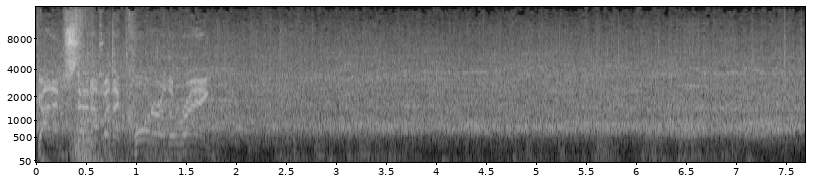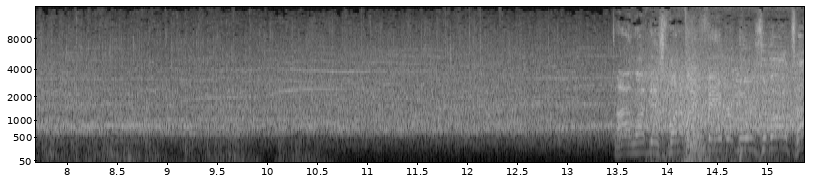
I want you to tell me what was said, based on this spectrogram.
Got him set up in the corner of the ring. I love this, one of my favorite moves of all time.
